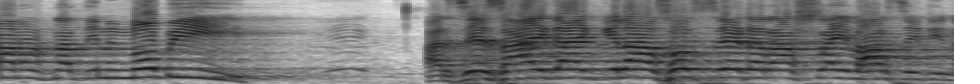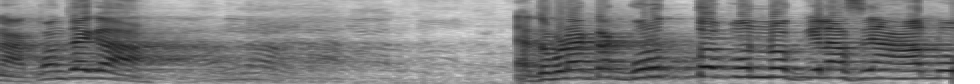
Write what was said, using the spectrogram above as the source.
মানুষ না, তিনি নবী। আর যে জায়গায় ক্লাস হচ্ছে, এটা রাজশাহী ভার্সিটি না। কোন জায়গা? এত বড় একটা গুরুত্বপূর্ণ ক্লাসে আলু,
